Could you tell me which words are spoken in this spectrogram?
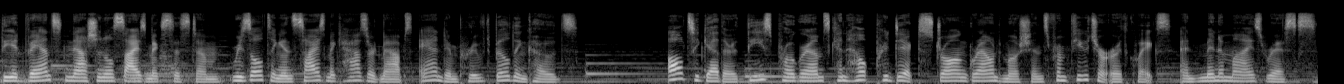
the Advanced National Seismic System, resulting in seismic hazard maps and improved building codes. Altogether, these programs can help predict strong ground motions from future earthquakes and minimize risks.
